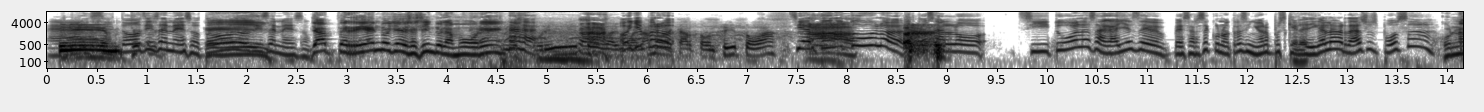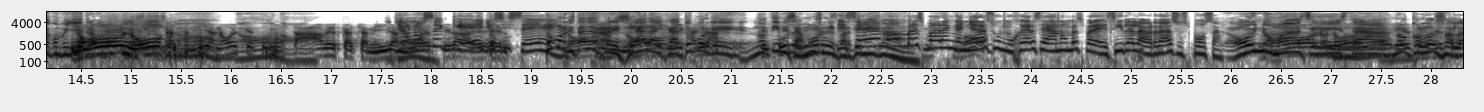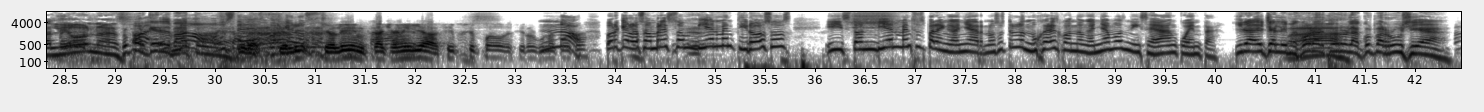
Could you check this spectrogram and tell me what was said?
Ah, sí, todos dicen eso, todos dicen eso. Ya perreando, ya deshaciendo el amor, ¿eh? Oye, Oye, pero- cartoncito, ¿da? Si Arturo tuvo lo, o sea, lo, si tuvo las agallas de besarse con otra señora, pues que le diga la verdad a su esposa. Con una compañera de No, trabajo. no, Sí, Cachanilla, no, es que tú no, sabes, Cachanilla. Yo no sé qué, yo sí sé. Tú porque estás despreciada, no, hija. Tú porque no si tienes amor ni Si para ti sean misma. hombres para engañar a su mujer, sean hombres para decirle la verdad a su esposa. Hoy nomás No, no, no, esta. No conoces a las leonas. Tú porque eres No, vato. ustedes porque Violín, los... Violín, Cachanilla, ¿sí, sí puedo decir alguna No, porque los hombres son bien mentirosos y son bien mensos para engañar. Nosotros las mujeres cuando engañamos ni se dan cuenta. Mira, échale mejor a Arturo la culpa a Rusia.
